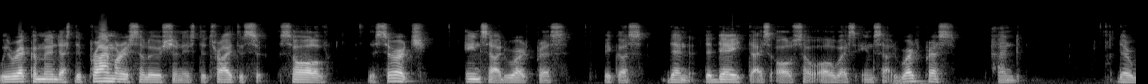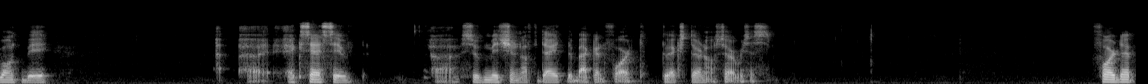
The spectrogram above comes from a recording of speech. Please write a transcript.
we recommend as the primary solution is to try to solve the search inside WordPress because then the data is also always inside WordPress and there won't be uh, excessive uh, submission of data back and forth to external services. For the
